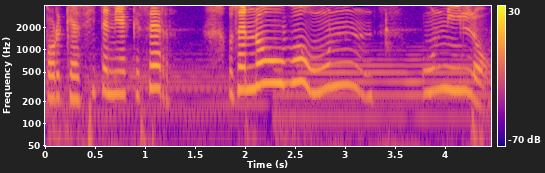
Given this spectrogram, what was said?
porque así tenía que ser. O sea, no hubo un, un hilo,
